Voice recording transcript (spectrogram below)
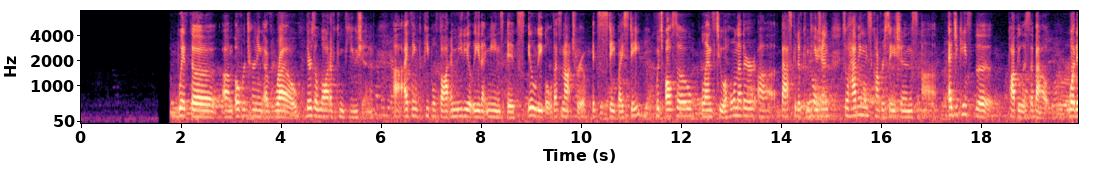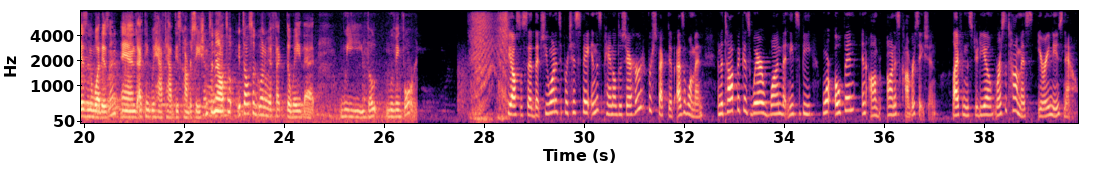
With the um, overturning of Roe, there's a lot of confusion. Uh, I think people thought immediately that means it's illegal. That's not true. It's state by state, which also lends to a whole other uh, basket of confusion. So having these conversations uh, educates the populace about what is and what isn't, and I think we have to have these conversations. And it also, it's also going to affect the way that we vote moving forward. She also said that she wanted to participate in this panel to share her perspective as a woman, and the topic is where one that needs to be more open and honest conversation. Live from the studio, Marissa Thomas, Erie News Now.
